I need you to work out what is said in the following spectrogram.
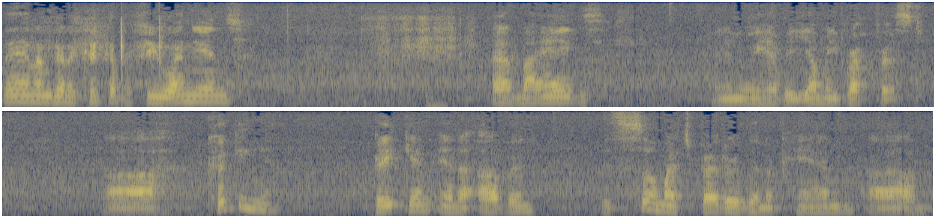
Then I'm going to cook up a few onions, add my eggs, and we have a yummy breakfast. Uh, cooking bacon in an oven is so much better than a pan. Um,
